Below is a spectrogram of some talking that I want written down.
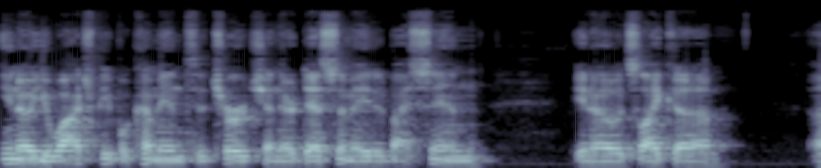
you know, you watch people come into church and they're decimated by sin. You know, it's like a a,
